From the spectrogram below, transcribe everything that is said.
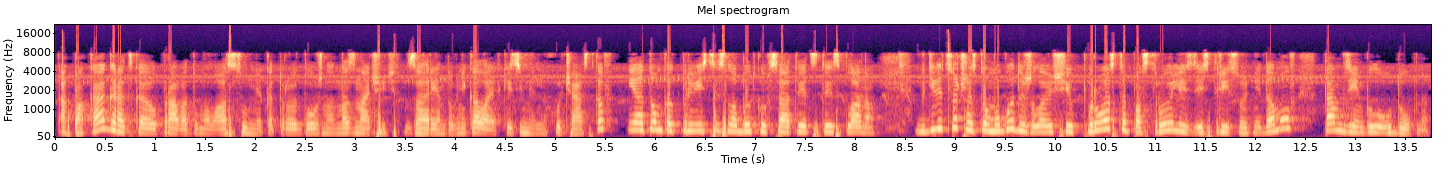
а пока городская управа думала о сумме, которую должна назначить за аренду в Николаевке земельных участков и о том, как привести Слободку в соответствии с планом, к 906 году желающие просто построили здесь три сотни домов, там, где им было удобно.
